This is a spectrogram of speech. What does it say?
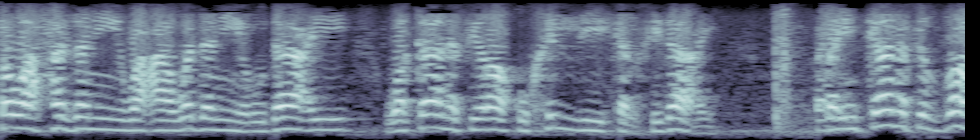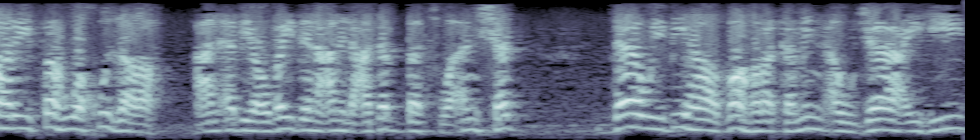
فوى حزني وعاودني رداعي وكان فراق خلي كالخداع. فإن كان في الظهر فهو خزرة. عن أبي عبيد عن العدبس وأنشد داوي بها ظهرك من أوجاعه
